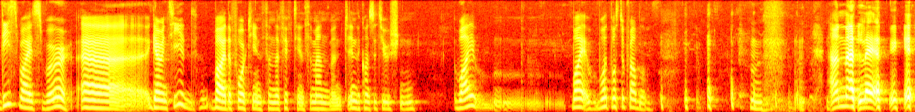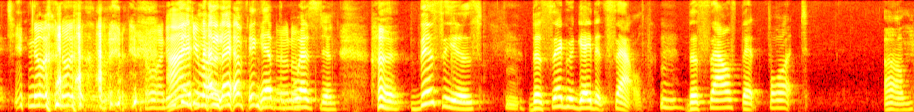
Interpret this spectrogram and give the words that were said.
these rights were uh, guaranteed by the 14th and the 15th Amendment in the Constitution. Why? Why? What was the problem? hmm. I'm not laughing at you. No, no, no. I didn't I'm think you were. not laughing at no, the no. question. this is mm. the segregated South, mm. the South that fought, um,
